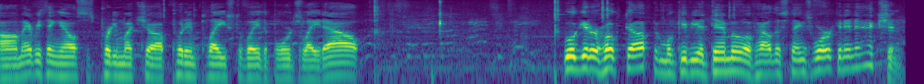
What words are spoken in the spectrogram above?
Um, everything else is pretty much uh, put in place the way the board's laid out we'll get her hooked up and we'll give you a demo of how this thing's working in action.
